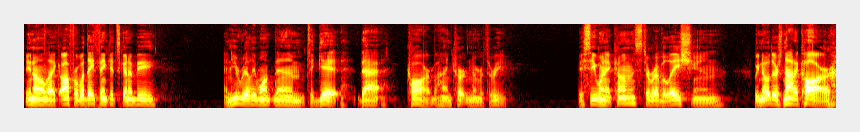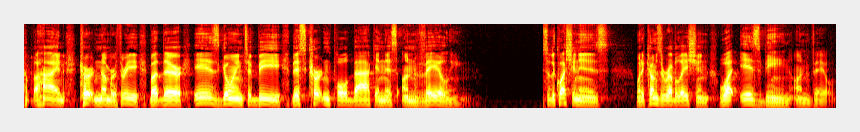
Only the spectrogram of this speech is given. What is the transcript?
you know, like offer what they think it's going to be. And you really want them to get that car behind curtain number three. You see, when it comes to Revelation, we know there's not a car behind curtain number three, but there is going to be this curtain pulled back and this unveiling. So the question is when it comes to Revelation, what is being unveiled?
